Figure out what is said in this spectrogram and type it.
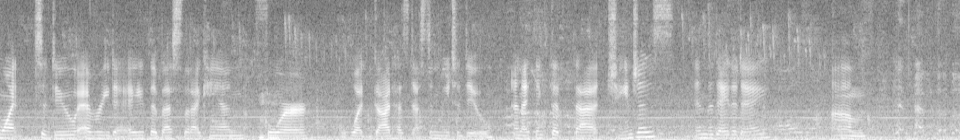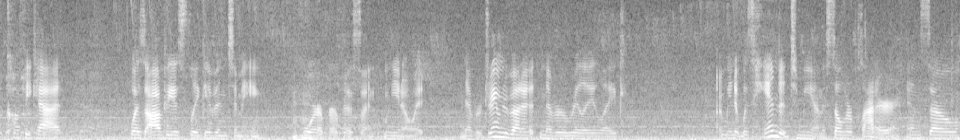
want to do every day the best that I can Mhm. for what God has destined me to do, and I think that that changes in the day to day. Um, Coffee Cat was obviously given to me Mhm. for a purpose. I, you know, it never dreamed about it. Never really like. I mean, it was handed to me on a silver platter, and so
